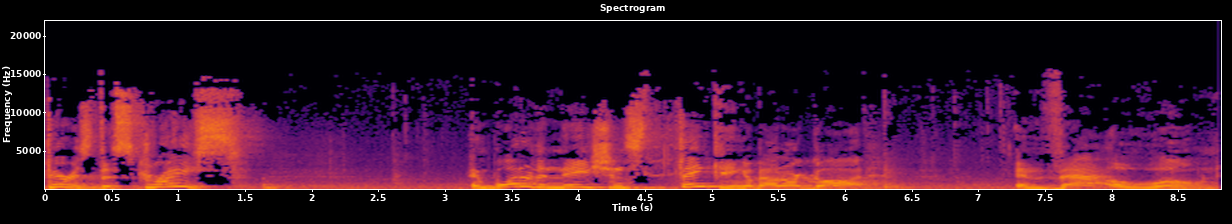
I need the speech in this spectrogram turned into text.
There is disgrace. And what are the nations thinking about our God? And that alone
